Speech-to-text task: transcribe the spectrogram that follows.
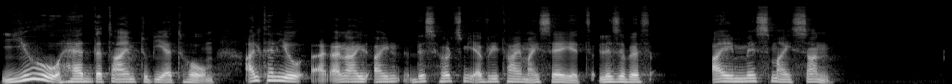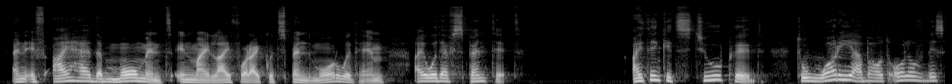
you had the time to be at home? I'll tell you, and I, I this hurts me every time I say it, Elizabeth. I miss my son. And if I had a moment in my life where I could spend more with him, I would have spent it. I think it's stupid to worry about all of this.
